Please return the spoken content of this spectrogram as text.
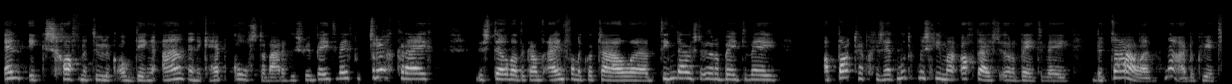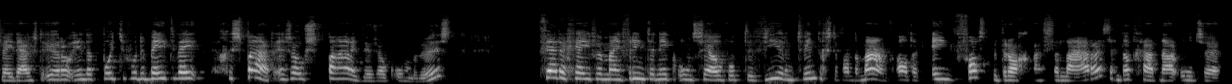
En ik schaf natuurlijk ook dingen aan en ik heb kosten waar ik dus weer BTW voor terugkrijg. Dus stel dat ik aan het eind van het kwartaal uh, eh, 10.000 euro BTW apart heb gezet, moet ik misschien maar 8.000 euro BTW betalen. Nou, heb ik weer 2.000 euro in dat potje voor de BTW gespaard. En zo spaar ik dus ook onbewust. Verder geven mijn vriend en ik onszelf op de 24ste van de maand altijd één vast bedrag aan salaris. En dat gaat naar onze,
